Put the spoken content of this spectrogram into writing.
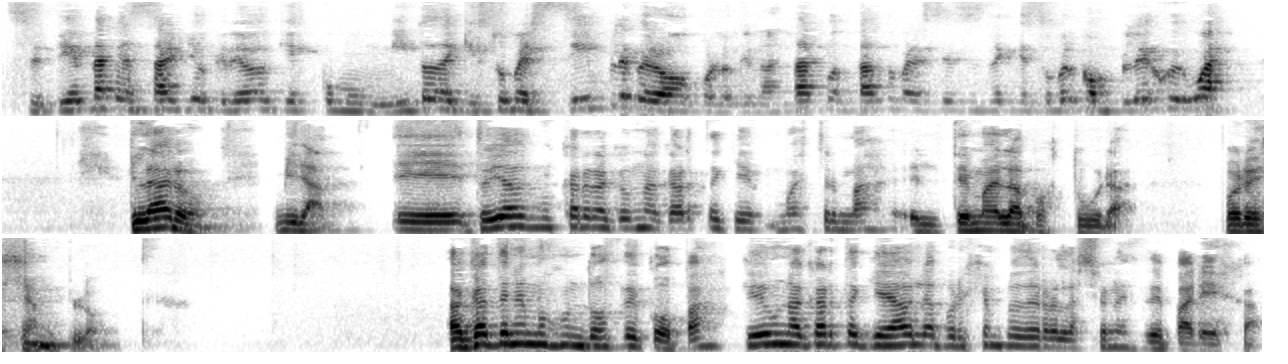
se tiende a pensar, yo creo que es como un mito de que es súper simple, pero por lo que nos estás contando pareciese ser que es súper complejo igual. Claro, mira, eh, te voy a buscar acá una carta que muestre más el tema de la postura. Por ejemplo, Acá tenemos un 2 de copas, que es una carta que habla, por ejemplo, de relaciones de pareja.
